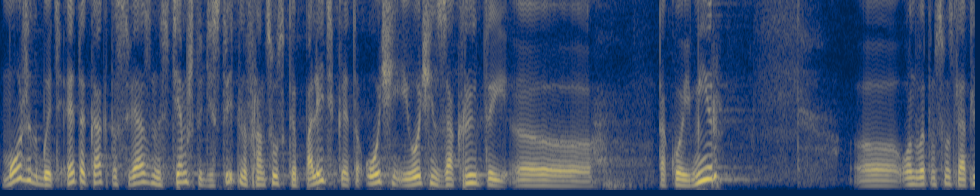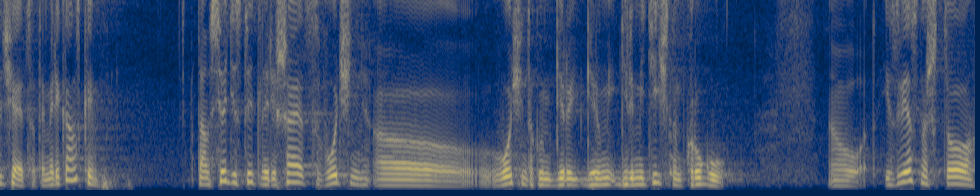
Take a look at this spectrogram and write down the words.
Может быть, это как-то связано с тем, что действительно французская политика – это очень и очень закрытый э, такой мир – Э, он в этом смысле отличается от американской. Там все действительно решается в очень, э, в очень таком герметичном кругу. Вот. Известно, что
